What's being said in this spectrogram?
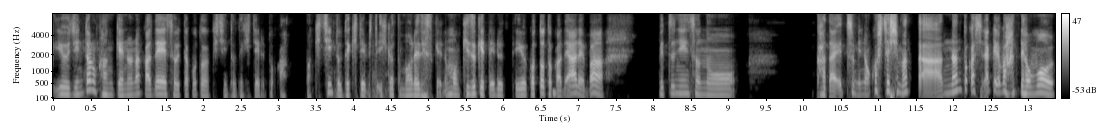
友人との関係の中でそういったことがきちんとできてるとか、まあ、きちんとできてるって言い方もあれですけれども、気づけてるっていうこととかであれば、別にその、課題積み残してしまった、なんとかしなければ って思う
